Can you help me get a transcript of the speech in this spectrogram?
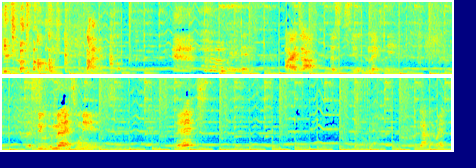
get your toes. My? All right, y'all. Let's see what the next one is. Let's see what the next one is. Next. Okay. You got that right?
